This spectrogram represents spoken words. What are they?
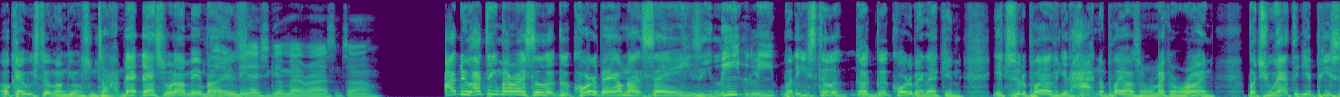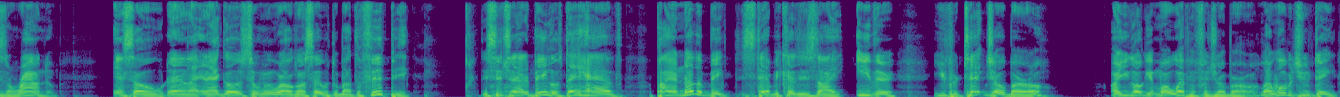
okay, we still gonna give him some time. That that's what I mean by. So you is, think they should give Matt Ryan some time? I do. I think Matt Ryan's still a good quarterback. I'm not saying he's elite, elite, but he's still a, a, good quarterback that can get you to the playoffs and get hot in the playoffs and make a run. But you have to get pieces around him. And so and that goes to what I was going to say with about the fifth pick. The Cincinnati Bengals, they have probably another big step because it's like either you protect Joe Burrow or you go get more weapons for Joe Burrow. Like, what would you think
